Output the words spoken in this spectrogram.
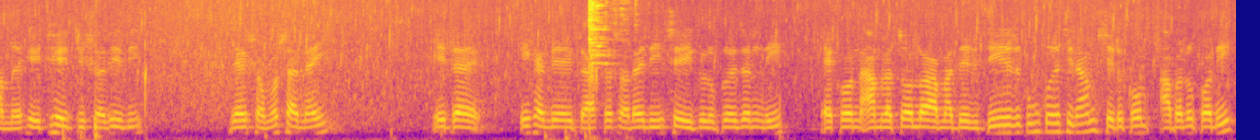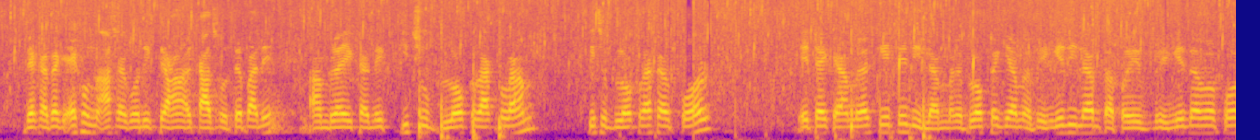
আমরা হেঁটে হেঁটে সরিয়ে দিই। যাই সমস্যা নাই। এটা এখানে গাছটা সরাই দিয়েছে এগুলো প্রয়োজন নেই। এখন আমরা চলো, আমাদের যেরকম করেছিলাম, সেরকম আবারও করি। দেখা যাক, এখন আশা করি কাজ হতে পারে। আমরা এখানে কিছু ব্লক রাখলাম। কিছু ব্লক রাখার পর এটাকে আমরা কেটে দিলাম মানে ব্লকটাকে আমরা ভেঙে দিলাম, তারপরে ভেঙে দেওয়ার পর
